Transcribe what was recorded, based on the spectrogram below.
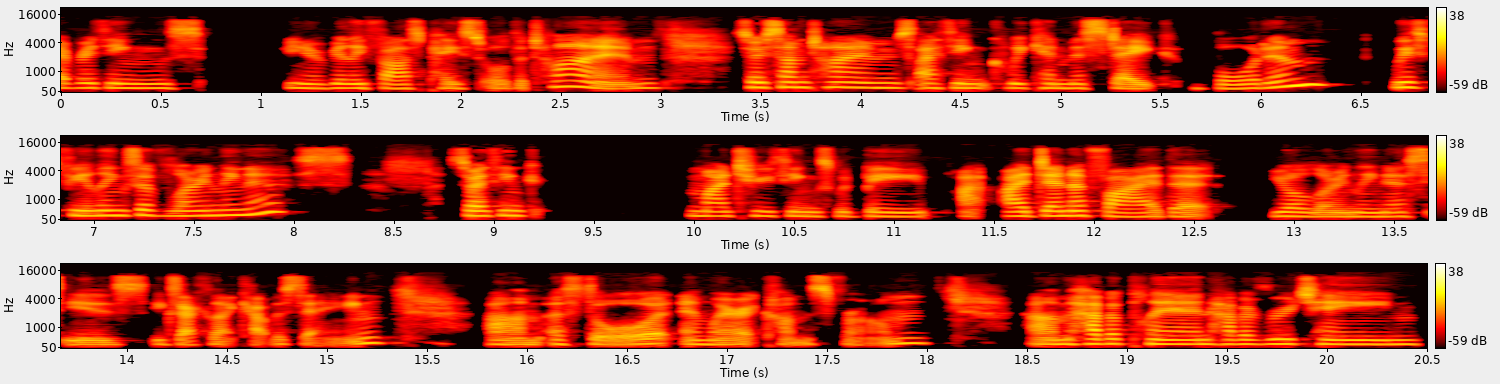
everything's you know really fast paced all the time. So sometimes i think we can mistake boredom with feelings of loneliness. So i think my two things would be identify that your loneliness is exactly like kat was saying um, a thought and where it comes from. Um, have a plan have a routine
